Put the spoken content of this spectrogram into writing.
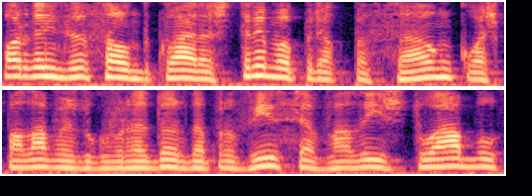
A organização declara extrema preocupação com as palavras do governador da província, Valis Tuabo,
